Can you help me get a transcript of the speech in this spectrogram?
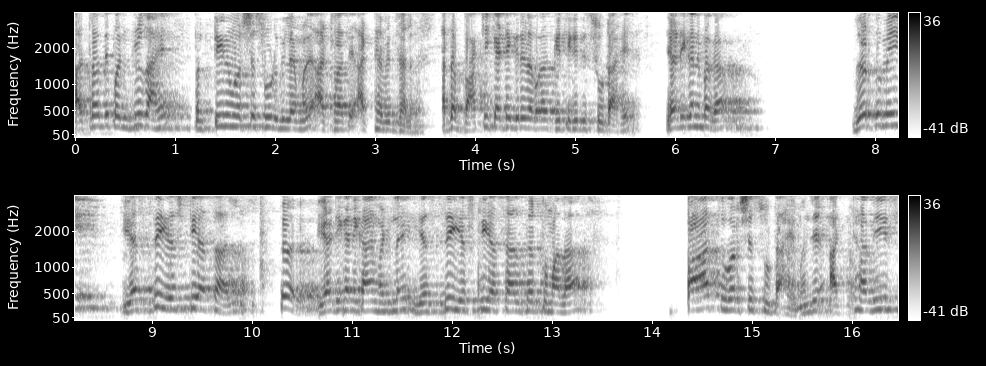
अठरा ते पंचवीस आहे पण तीन वर्ष सूट दिल्यामुळे अठरा ते अठ्ठावीस झालं. आता बाकी कॅटेगरीला बघा किती किती सूट आहे. या ठिकाणी बघा जर तुम्ही एस सी एस टी असाल तर या ठिकाणी काय म्हटलंय? एस सी एस टी असाल तर तुम्हाला पाच वर्ष सूट आहे. म्हणजे अठ्ठावीस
